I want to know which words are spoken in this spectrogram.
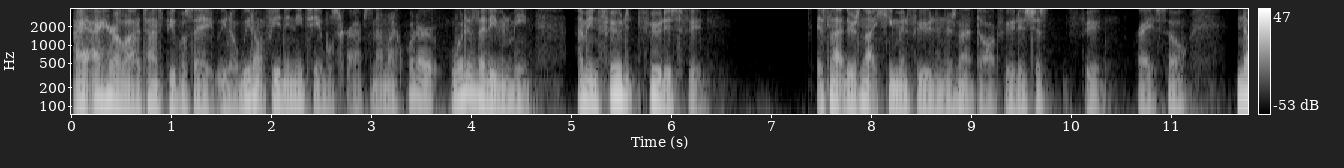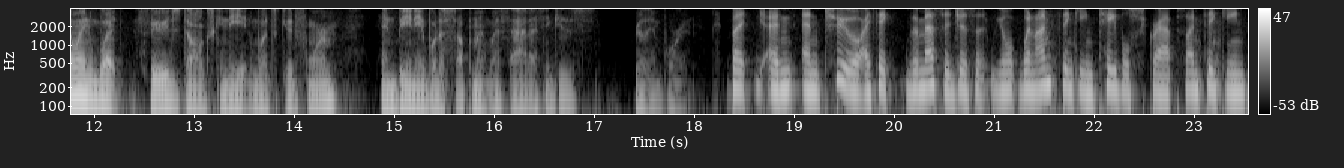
I, I hear a lot of times people say you know we don't feed any table scraps, and I'm like, what are what does that even mean? I mean, food food is food. It's not there's not human food and there's not dog food. It's just food, right? So knowing what foods dogs can eat and what's good for them, and being able to supplement with that, I think is really important. But and and two, I think the message is that you know, when I'm thinking table scraps, I'm thinking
